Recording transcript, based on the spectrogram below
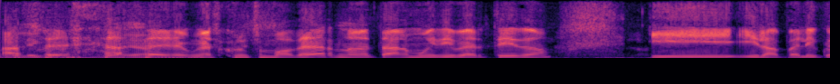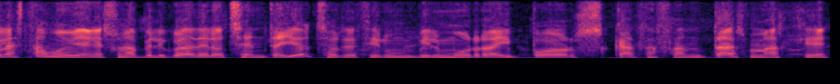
hace, un Scrooge moderno y tal, muy divertido. Y, y la película está muy bien. Es una película del 88, es decir, un Bill Murray por cazafantasmas que,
